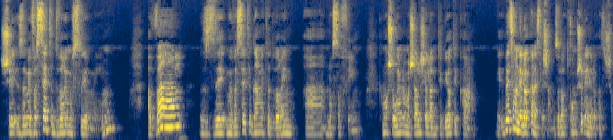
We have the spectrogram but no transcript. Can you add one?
שזה מווסת דברים מסוימים, אבל זה מווסת גם את הדברים הנוספים. כמו שרואים למשל של אנטיביוטיקה, בעצם אני לא אכנס לשם, זה לא התחום שלי, אני לא אכנס לשם.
